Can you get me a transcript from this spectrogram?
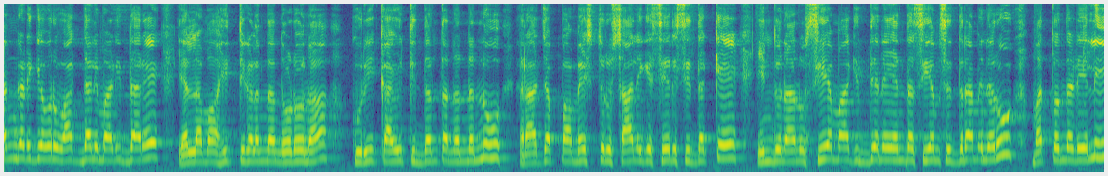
ತಂಗಡಿಗೆ ಅವರು ವಾಗ್ದಾಳಿ ಮಾಡಿದ್ದಾರೆ. ಎಲ್ಲ ಮಾಹಿತಿಗಳನ್ನು ನೋಡೋಣ. ಕುರಿ ಕಾಯುತ್ತಿದ್ದಂಥ ನನ್ನನ್ನು ರಾಜಪ್ಪ ಮೇಸ್ತ್ರು ಶಾಲೆಗೆ ಸೇರಿಸಿದ್ದಕ್ಕೆ ಇಂದು ನಾನು ಸಿಎಂ ಆಗಿದ್ದೇನೆ ಎಂದ ಸಿಎಂ ಸಿದ್ದರಾಮಯ್ಯರು ಮತ್ತೊಂದೆಡೆಯಲ್ಲಿ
